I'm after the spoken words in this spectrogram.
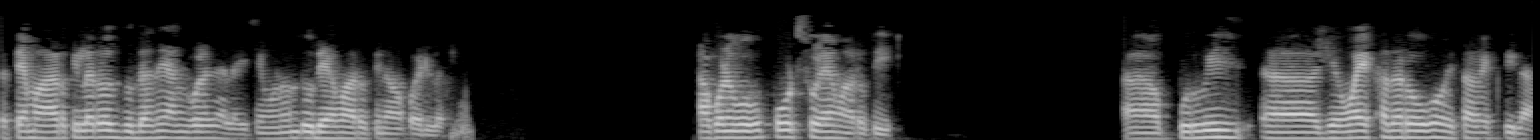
तर त्या मारुतीला रोज दुधाने आंघोळ घालायचे म्हणून दुध्या मारुती नाव पडलं. आपण बघू पोटसुळ्या मारुती. पूर्वी जेव्हा एखादा रोग व्हायचा व्यक्तीला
